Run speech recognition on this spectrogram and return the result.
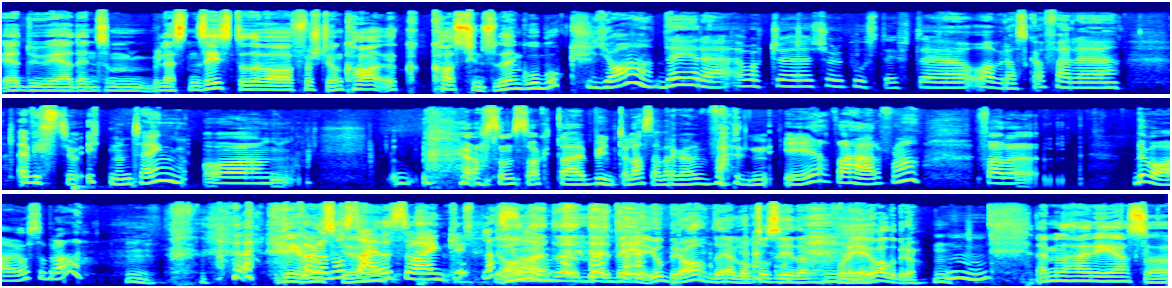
er Du er den som leste den sist, og det var første gang. Hva, hva syns du det er en god bok? Ja, det gjør jeg. Jeg ble uh, positivt uh, overraska, for eh, jeg visste jo ikke noen ting. Og mm, ja, som sagt, da jeg begynte å lese, jeg bare hva i verden er det her for noe? For eh, det var jo så bra. Mm. Det er Hvordan å si det så enkelt? Ja, nei, det. det, det, det er jo bra, det er lov til å si det. For det er jo veldig bra. Mm. Nei, men det her er altså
